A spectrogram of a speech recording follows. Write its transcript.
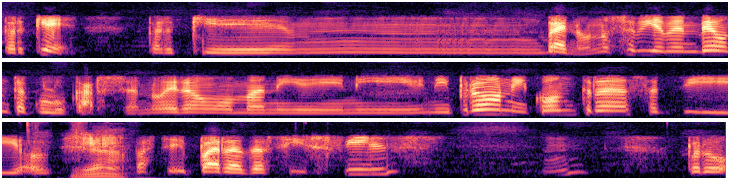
Per què? Perquè mm, bueno, no sabia ben bé on col·locar-se, no era un home ni, ni, ni pro ni contra, saps dir, el, Ja. va ser pare de sis fills, mm? però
